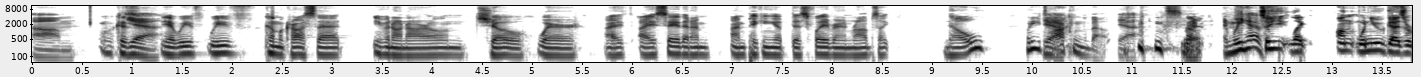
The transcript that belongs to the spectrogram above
Um, because Yeah. yeah, we've we've come across that even on our own show where I I say that I'm I'm picking up this flavor and Rob's like, no, what are you Yeah. talking about? Yeah. So- Right. and we have so you like on when you guys were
